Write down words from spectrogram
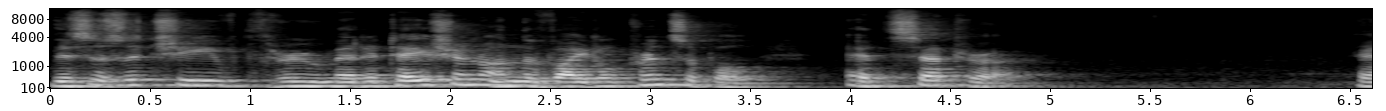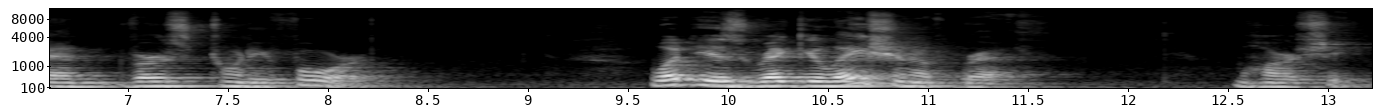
This is achieved through meditation on the vital principle, etc. And verse 24. What is regulation of breath? Maharshi.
